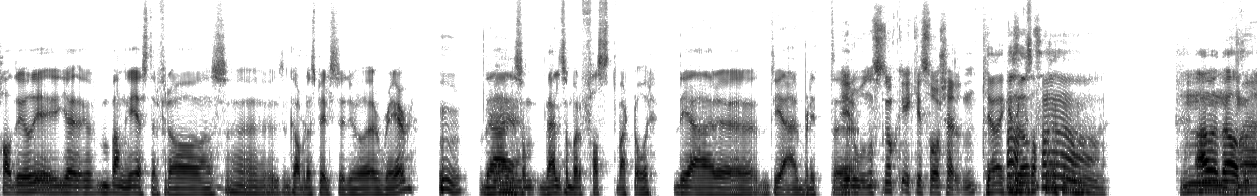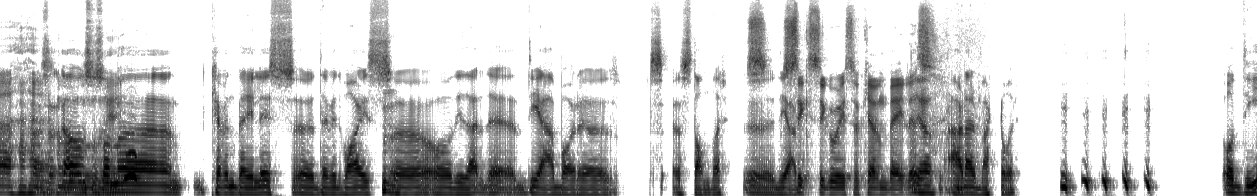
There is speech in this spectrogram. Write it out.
hadde jo de mange gjester fra eh, gamle spillstudio Rare. Mm. Det, er liksom, det er liksom bare fast hvert år. De er, eh, de er blitt uh... Ironisk nok ikke så sjeldent. Ja, ikke sant? Ah, Ja, men det er altså, Mm. altså som uh, Kevin Baileys, uh, David Wise Mm. eh, og de der, det, de er bare standard. Eh, De er, Six Degrees of Kevin Baileys. Ja. er der hvert år. og de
